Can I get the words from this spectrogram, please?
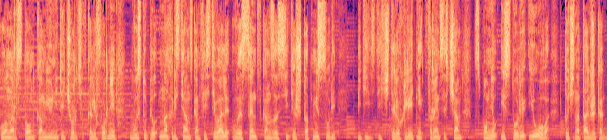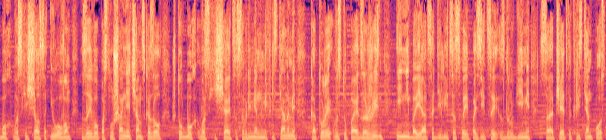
Cornerstone Community Church в Калифорнии выступил на христианском фестивале The Send в Канзас-Сити, штат Миссури – 54-летний Фрэнсис Чан вспомнил историю Иова. Точно так же, как Бог восхищался Иовом за его послушание, Чан сказал, что Бог восхищается современными христианами, которые выступают за жизнь и не боятся делиться своей позицией с другими, сообщает The Christian Post.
